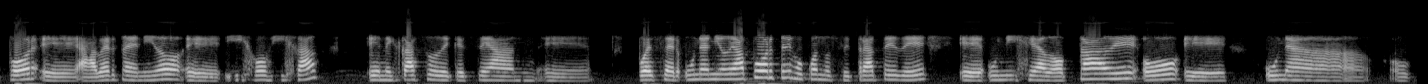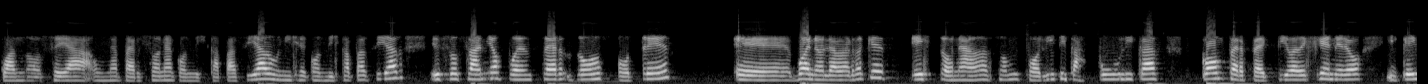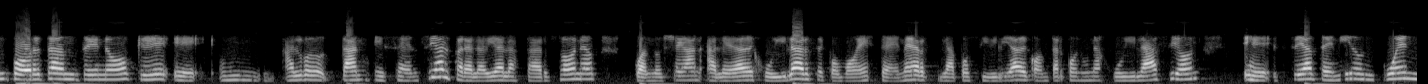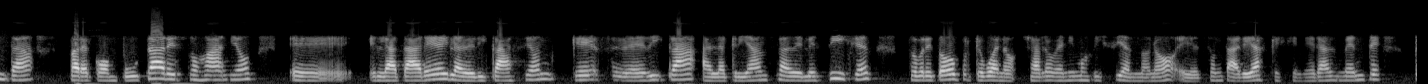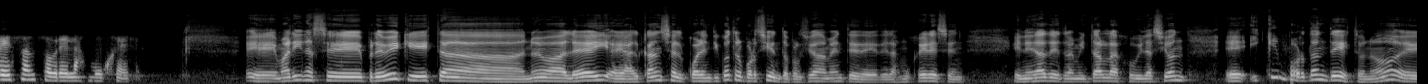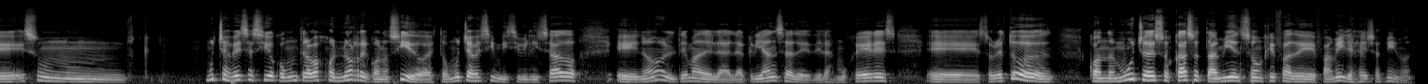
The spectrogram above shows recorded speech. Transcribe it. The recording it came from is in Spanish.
por haber tenido hijos, hijas, en el caso de que sean, puede ser un año de aportes o cuando se trate de eh, un hijo adoptado o eh, una o cuando sea una persona con discapacidad, un hijo con discapacidad, esos años pueden ser dos o tres. Eh, bueno, la verdad que esto nada, son políticas públicas con perspectiva de género y qué importante, ¿no? Que algo tan esencial para la vida de las personas, cuando llegan a la edad de jubilarse, como es tener la posibilidad de contar con una jubilación, eh, sea tenido en cuenta para computar esos años eh, la tarea y la dedicación que se dedica a la crianza de los hijos, sobre todo porque, bueno, ya lo venimos diciendo, ¿no? Eh, son tareas que generalmente pesan sobre las mujeres. Eh, Marina, se prevé que esta nueva ley eh, alcance el 44% aproximadamente de, las mujeres en, edad de tramitar la jubilación. Eh, y qué importante esto, ¿no? es un... Muchas veces ha sido como un trabajo no reconocido esto, muchas veces invisibilizado, ¿no? El tema de la, crianza de, de, las mujeres, sobre todo cuando en muchos de esos casos también son jefas de familias ellas mismas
